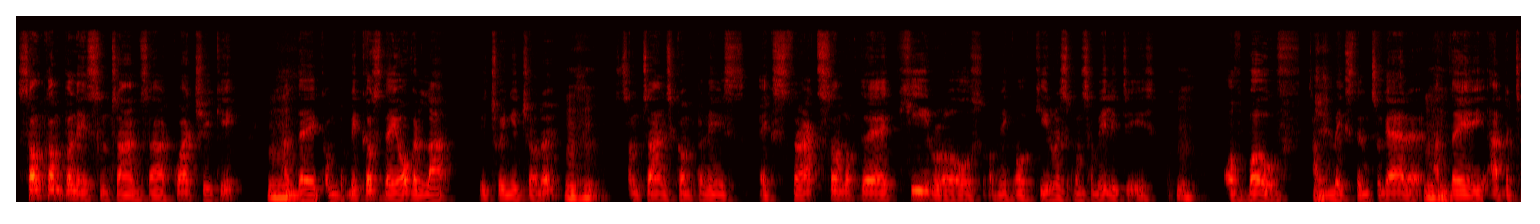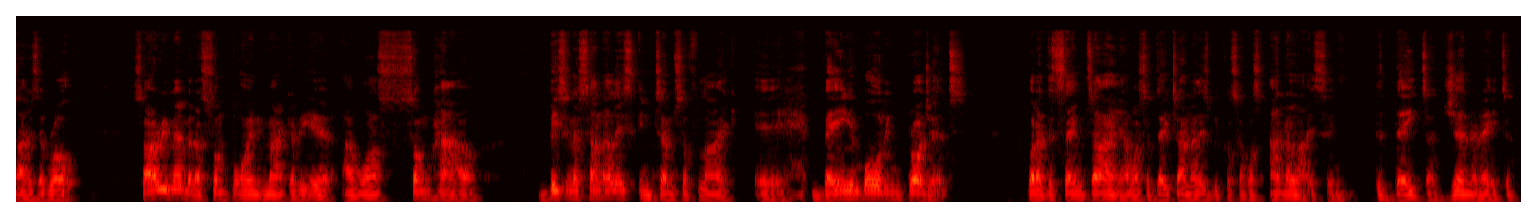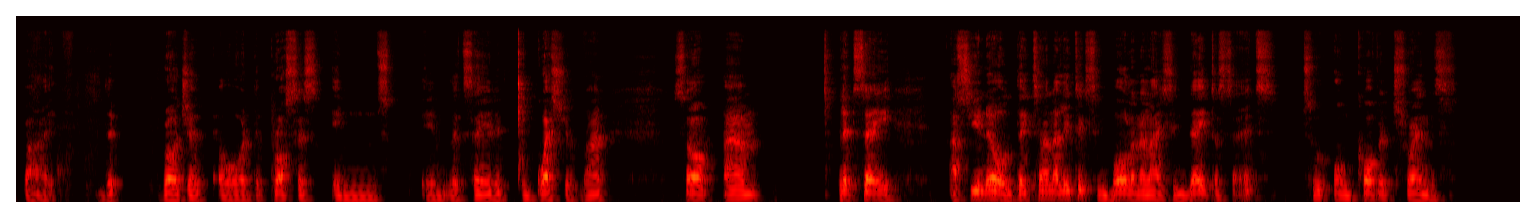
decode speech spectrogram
Some companies sometimes are quite tricky, Mm-hmm. and they com- because they overlap between each other. Mm-hmm. Sometimes companies extract some of the key roles, I mean, or key responsibilities Mm. of both and Yeah. mix them together, Mhm. and they advertise the role. So I remember at some point in my career, I was somehow business analyst in terms of like uh, being involved in projects, but at the same time, I was a data analyst because I was analyzing the data generated by the project or the process in in let's say in question, right? So um, let's say, as you know, data analytics involve analyzing data sets to uncover trends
